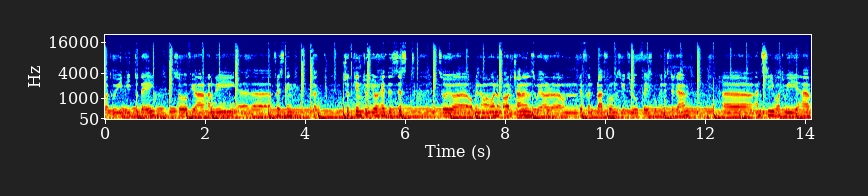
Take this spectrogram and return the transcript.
what we will eat today. So if you are hungry, the first thing that should come to your head is Zest. So you uh, open one of our channels. We are uh, on different platforms, YouTube, Facebook, and Instagram, uh, and see what we have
